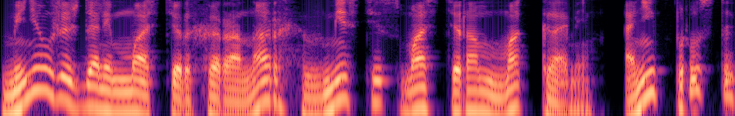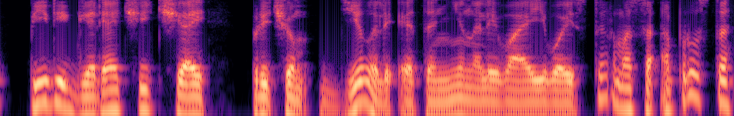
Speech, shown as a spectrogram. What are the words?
Меня уже ждали мастер Харанар вместе с мастером Маками. Они просто пили горячий чай, причем делали это не наливая его из термоса, а просто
